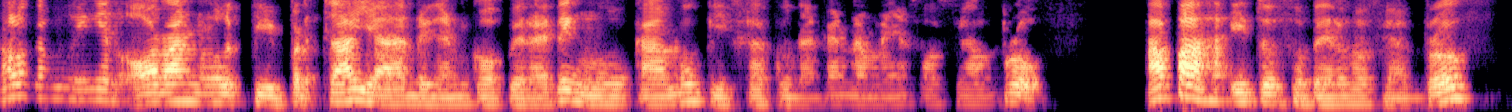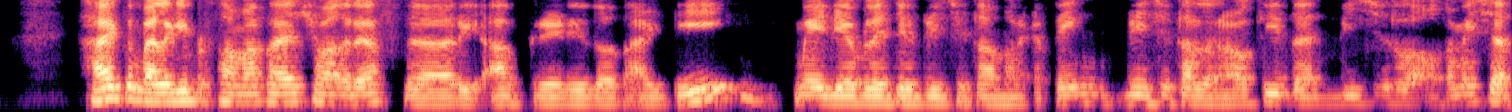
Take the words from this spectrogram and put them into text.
Kalau kamu ingin orang lebih percaya dengan copywriting-mu, kamu bisa gunakan namanya social proof. Apa itu sebenarnya social proof? Hai, kembali lagi bersama saya Sean Andreas dari upgrade.id, media belajar digital marketing, digital technology, dan digital automation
